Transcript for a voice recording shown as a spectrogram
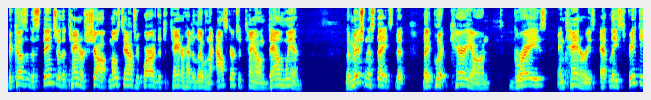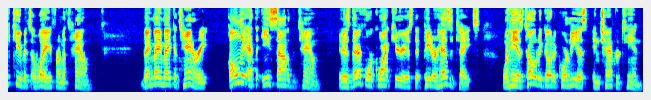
Because of the stench of the tanner's shop, most towns required that the tanner had to live on the outskirts of town, downwind. The Mishnah states that they put carrion, graves, and tanneries at least 50 cubits away from a town. They may make a tannery only at the east side of the town. It is therefore quite curious that Peter hesitates when he is told to go to Cornelius in chapter 10.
